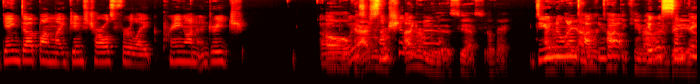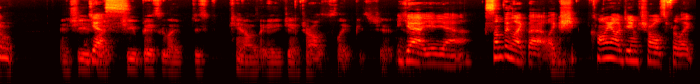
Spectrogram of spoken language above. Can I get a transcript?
ganged up on like James Charles for like preying on underage uh, oh, boys okay. Or some remember, shit I remember that. this. Yes. Okay. Do you I know remember- what I'm like, talking about? Tati came out it was something. and she was Yes. like, she basically like just came out was like, "Hey, James Charles is like a piece of shit." Yeah, yeah, yeah. Something like that. Like Mhm. she calling out James Charles for like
